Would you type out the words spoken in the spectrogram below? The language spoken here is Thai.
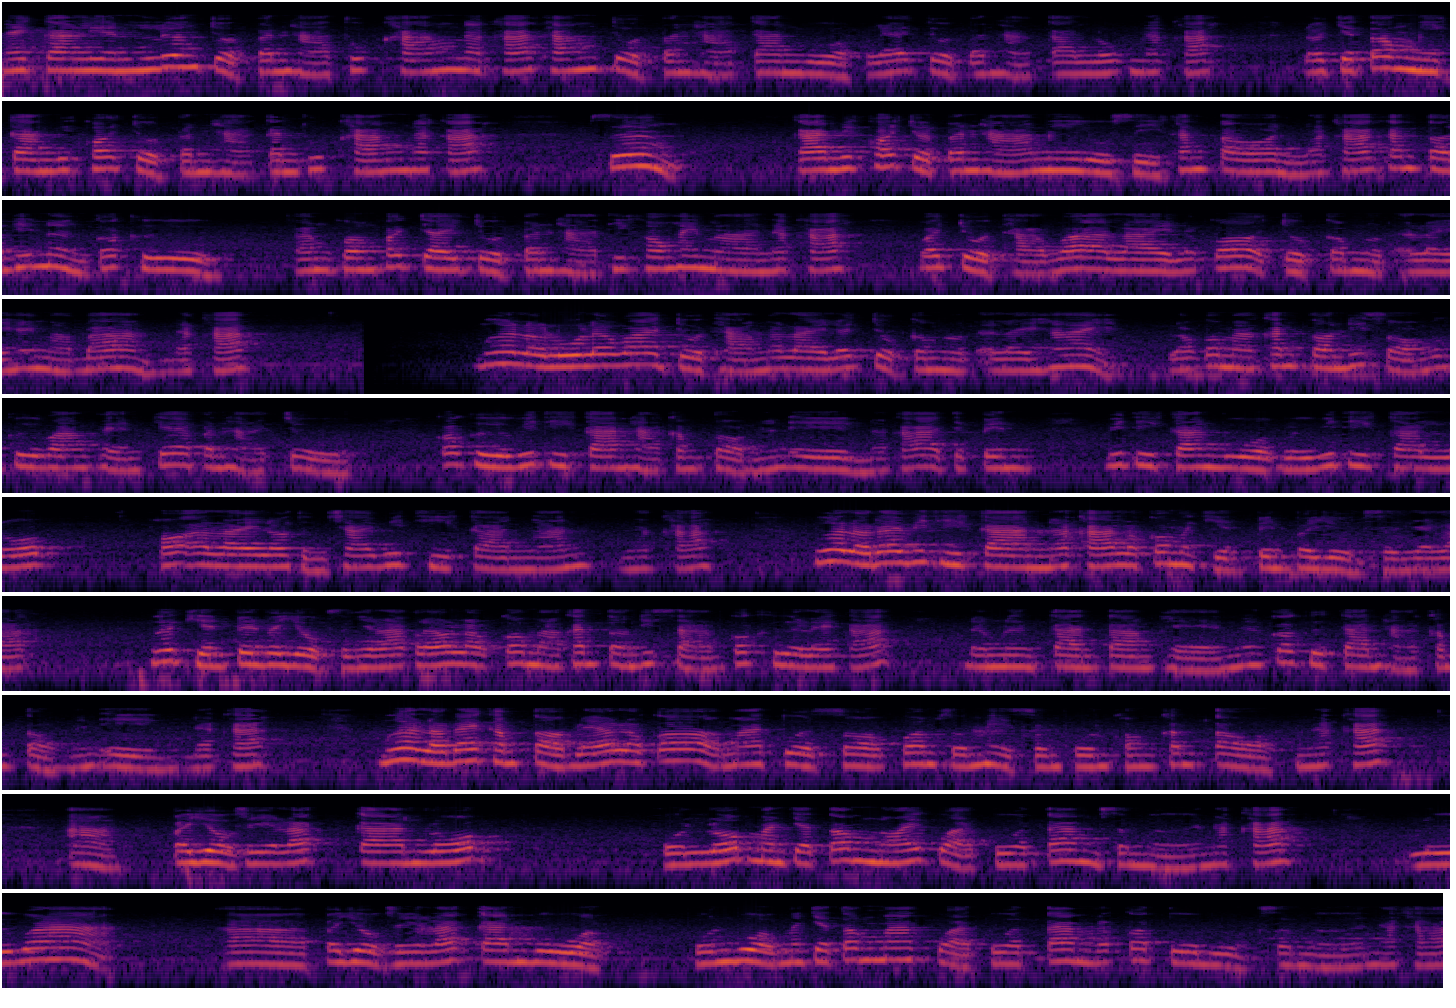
ในการเรียนเรื่องโจทย์ปัญหาทุกครั้งนะคะ ทั้งโจทย์ปัญหาการบวก และโจทย์ปัญหาการลบนะคะ เราจะต้องมีการวิเคราะห์โจทย์ปัญหากันทุกครั้งนะคะ ซึ่ง การวิเคราะห์โจทย์ปัญหามีอยู่ 4 ขั้นตอนนะคะ ขั้นตอนที่ 1 ก็คือทำความเข้าใจโจทย์ปัญหาที่เขาให้มานะคะ ว่าโจทย์ถามว่าอะไรแล้วก็โจทย์กำหนดอะไรให้มาบ้างนะคะ เมื่อเรารู้แล้วว่าโจทย์ถามอะไรและโจทย์กำหนดอะไรให้ เราก็มาขั้นตอนที่ 2 ก็คือวางแผนแก้ปัญหาโจทย์ ก็คือวิธีการหาคำตอบนั่นเองนะคะ อาจจะเป็นวิธีการบวกหรือวิธีการลบ เพราะอะไรเราถึงใช้วิธีการนั้นนะคะ มื่อเราได้วิธีการนะคะ เราก็มาเขียนเป็นประโยคสัญลักษณ์ เมื่อเขียนเป็นประโยคสัญลักษณ์แล้วเราก็มาขั้นตอนที่ 3 ก็คืออะไรคะดำเนินการตามแผนนั่นก็คือการหาคำตอบนั่นเองนะคะ เมื่อเราได้คำตอบแล้วเราก็มาตรวจสอบความสมเหตุสมผลของคำตอบนะคะอ่าประโยคสัญลักษณ์การลบ ผลลบมันจะต้องน้อยกว่าตัวตั้งเสมอนะคะ หรือว่าประโยคสัญลักษณ์การบวก ผลบวกมันจะต้องมากกว่าตัวตั้งแล้วก็ตัวบวกเสมอนะคะ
